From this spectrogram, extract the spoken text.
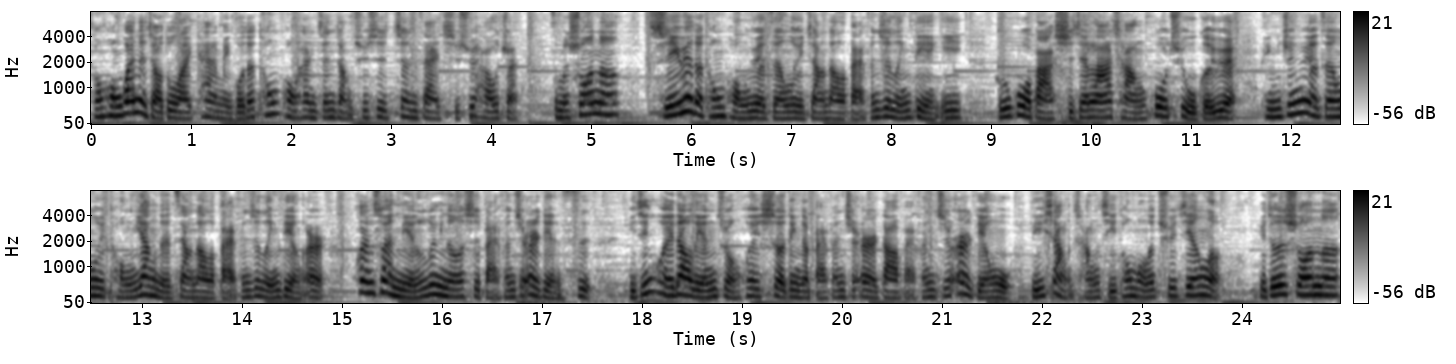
从宏观的角度来看，美国的通膨和增长趋势正在持续好转。怎么说呢？十一月的通膨月增率降到了百分之零点一。如果把时间拉长，过去五个月平均月增率同样的降到了百分之零点二，换算年率呢是百分之二点四，已经回到联准会设定的百分之二到百分之二点五理想长期通膨的区间了。也就是说呢？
